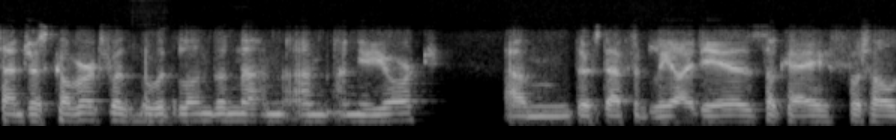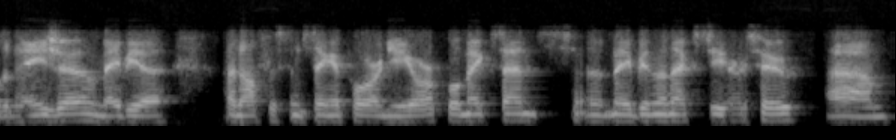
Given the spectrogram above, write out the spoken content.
centers covered with with London and, and, and New York. Um, there's definitely ideas. Okay, foothold in Asia, maybe a an office in Singapore or New York will make sense, uh, maybe in the next year or two. Um,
